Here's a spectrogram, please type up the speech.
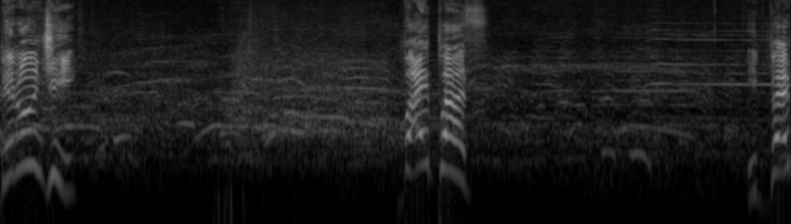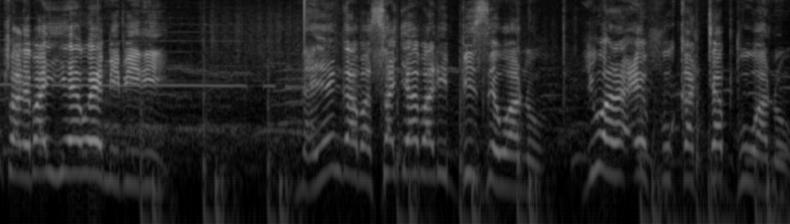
Birungi. Vipers eventually bayiyeewo emibiri. Naye ng'abasajja abali bize wano ura efuuka tabbu wano.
